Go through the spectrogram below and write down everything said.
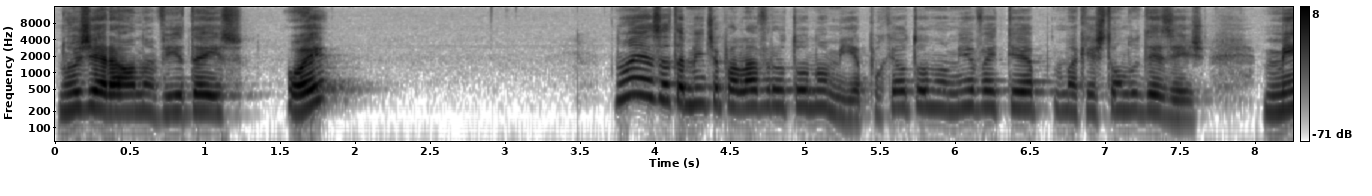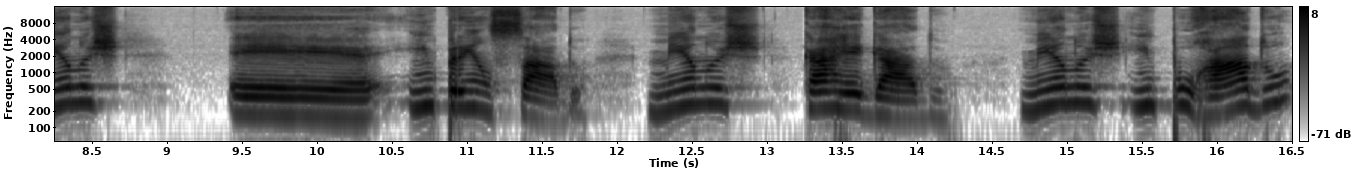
No geral, na vida é isso. Oi? Não é exatamente a palavra autonomia, porque autonomia vai ter uma questão do desejo. Menos é, imprensado, menos carregado, menos empurrado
